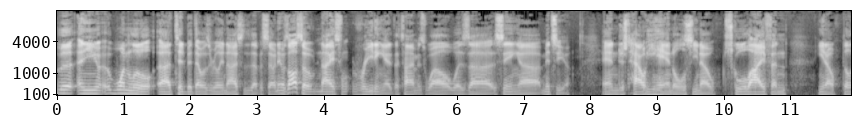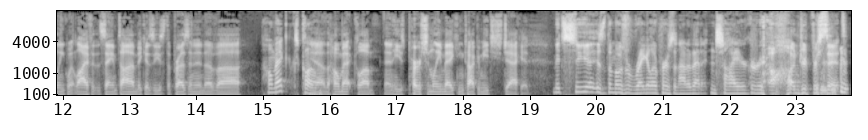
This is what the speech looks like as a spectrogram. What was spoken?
the, and you one little uh, tidbit that was really nice with this episode, and it was also nice reading it at the time as well, was uh, seeing uh, Mitsuya and just how he handles you know school life and you know delinquent life at the same time because he's the president of uh, Home Ec Club. yeah, the Home Ec Club, and he's personally making Takemichi's jacket. Mitsuya is the most regular person out of that entire group. A hundred percent.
